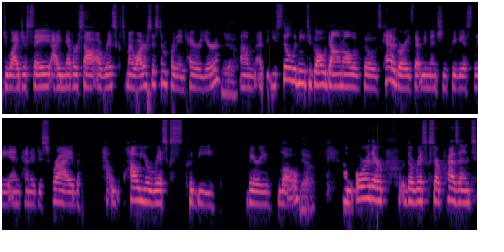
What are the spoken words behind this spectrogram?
do I just say I never saw a risk to my water system for the entire year? Yeah. Um, you still would need to go down all of those categories that we mentioned previously and kind of describe how, how your risks could be very low. Yeah. Um, or they the risks are present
